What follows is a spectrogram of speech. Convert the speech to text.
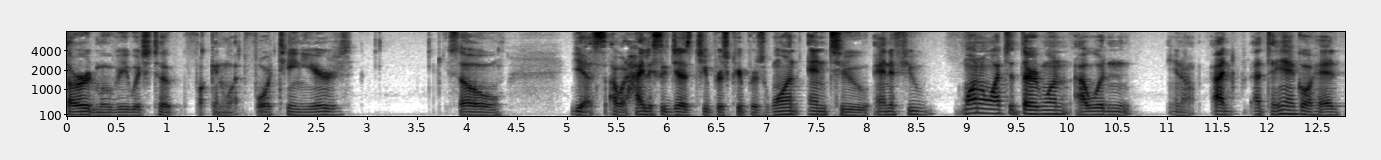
third movie, which took fucking what 14 years. So, yes, I would highly suggest Jeepers Creepers one and two. And if you want to watch the third one, I wouldn't you know, I'd I'd say yeah, go ahead,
